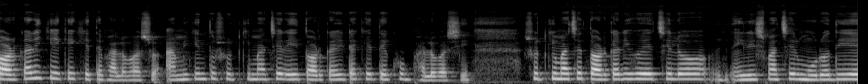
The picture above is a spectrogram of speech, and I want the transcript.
তরকারি কে কে খেতে ভালোবাসো? আমি কিন্তু শুটকি মাছের এই তরকারিটা খেতে খুব ভালোবাসি। শুটকি মাছের তরকারি হয়েছিল, ইলিশ মাছের মুড়ো দিয়ে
